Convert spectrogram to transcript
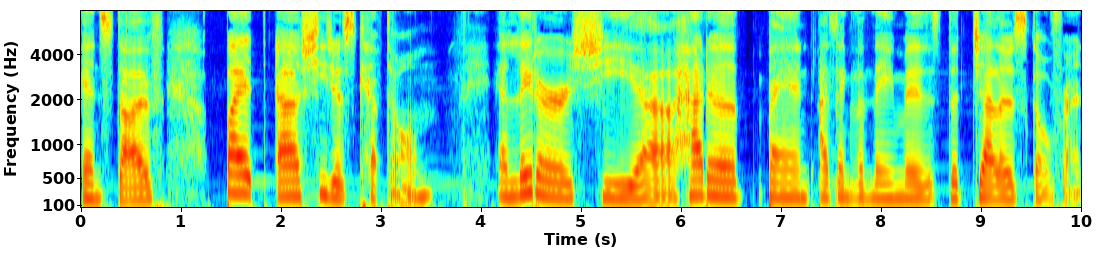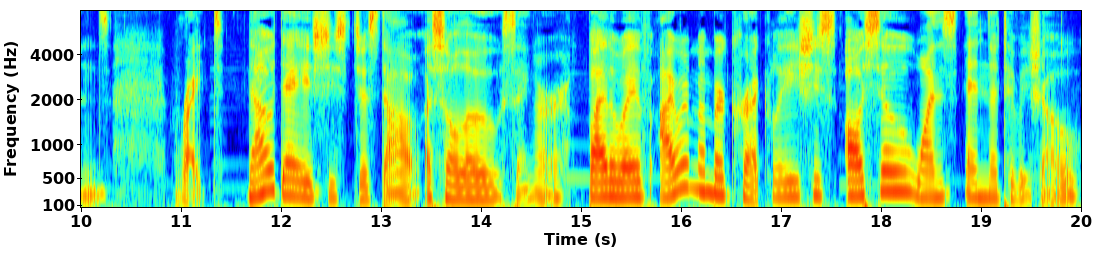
and stuff, but uh, she just kept on. And later, she uh, had a band. I think the name is the Jealous Girlfriends, right? Nowadays, she's just uh, a solo singer. By the way, if I remember correctly, she's also once in a TV show.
